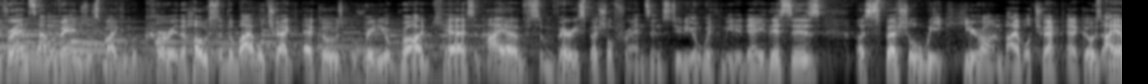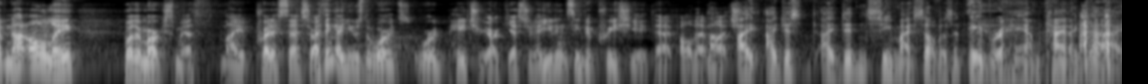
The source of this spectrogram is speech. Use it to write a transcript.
friends, I'm evangelist Michael McCurry, the host of the Bible Tract Echoes radio broadcast, and I have some very special friends in studio with me today. This is a special week here on Bible Tract Echoes. I have not only Brother Mark Smith, my predecessor. I think I used the words word patriarch yesterday. You didn't seem to appreciate that all that much. I, I just I didn't see myself as an Abraham kind of guy.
